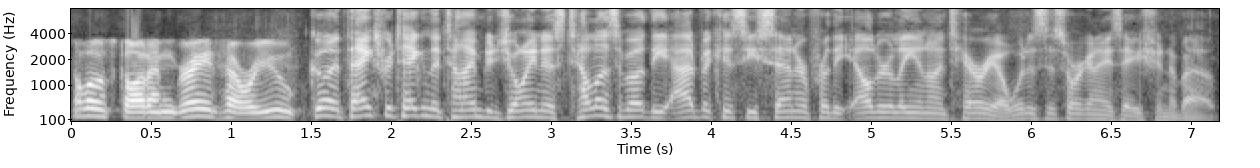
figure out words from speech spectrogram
Hello, Scott. I'm great. How are you? Good. Thanks for taking the time to join us. Tell us about the Advocacy Centre for the Elderly in Ontario. What is this organization about?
